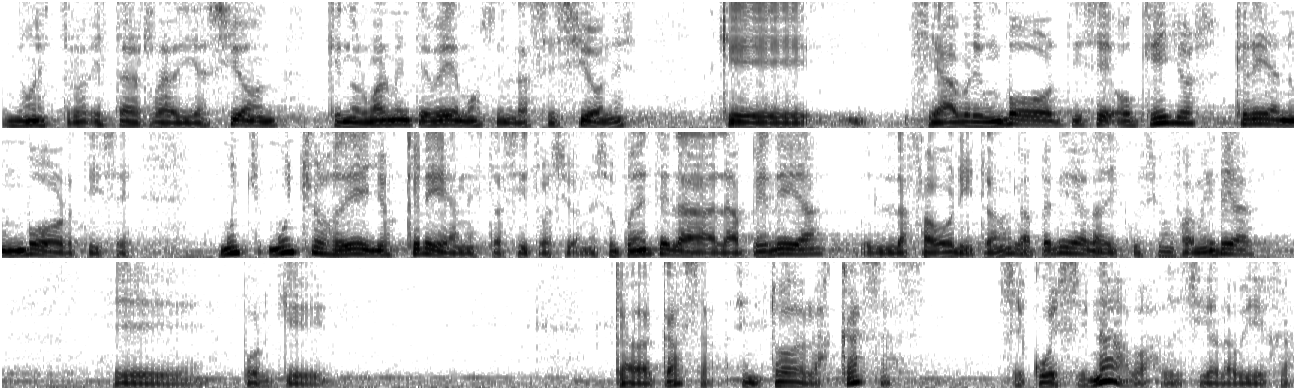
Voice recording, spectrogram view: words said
nuestros, esta radiación que normalmente vemos en las sesiones, que se abre un vórtice o que ellos crean un vórtice. muchos de ellos crean estas situaciones. Suponete la, pelea, la favorita, ¿no? la pelea, la discusión familiar, eh, porque cada casa, en todas las casas, se cuecen habas, decía la vieja.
